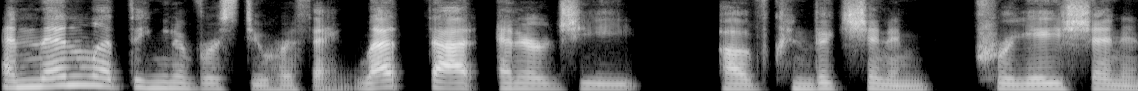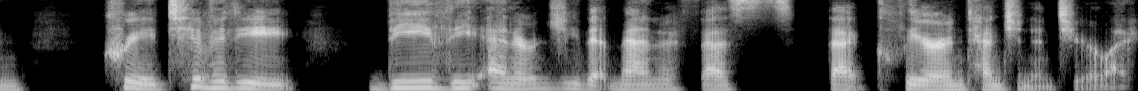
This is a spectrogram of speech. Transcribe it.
And then let the universe do her thing. Let that energy of conviction and creation and creativity be the energy that manifests that clear intention into your life.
